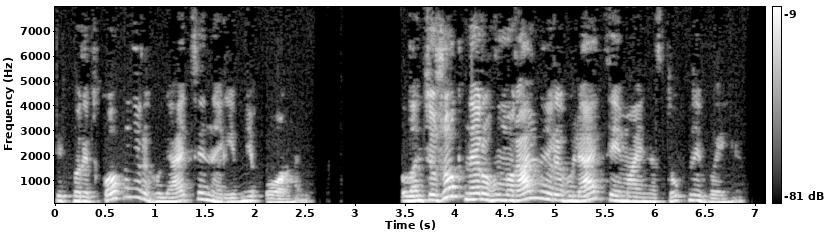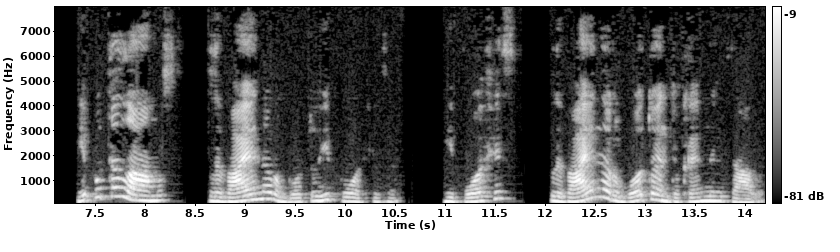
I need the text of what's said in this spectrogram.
підпорядковані регуляції на рівні органів. Ланцюжок нейрогуморальної регуляції має наступний вигляд. Гіпоталамус впливає на роботу гіпофіза. Гіпофіз впливає на роботу ендокринних залоз.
